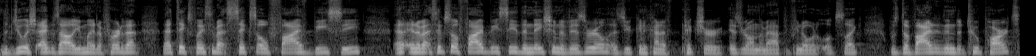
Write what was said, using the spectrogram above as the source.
the Jewish exile, you might have heard of that. That takes place in about 605 BC. And in about 605 BC, the nation of Israel, as you can kind of picture Israel on the map if you know what it looks like, was divided into two parts.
